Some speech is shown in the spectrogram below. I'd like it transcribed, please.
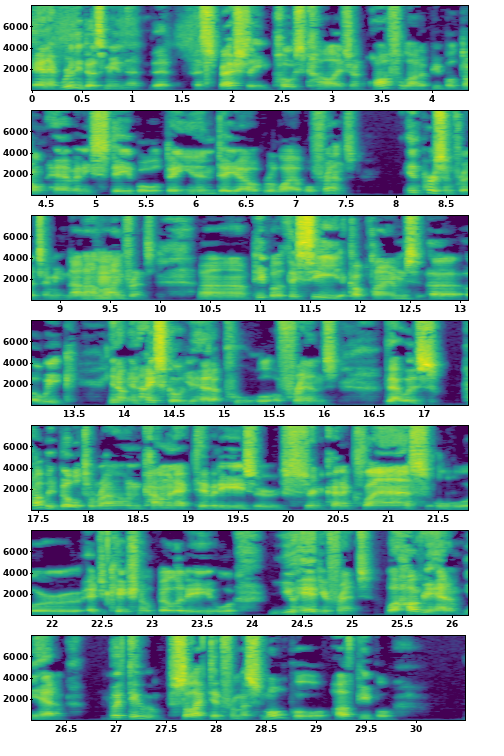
And it really does mean that, that especially post college, an awful lot of people don't have any stable, day in, day out, reliable friends. In person friends, I mean, not Mhm. online friends. Uh, people that they see a couple times uh, a week. You know, in high school, you had a pool of friends that was probably built around common activities or certain kind of class or educational ability or you had your friends. Well, however you had them, you had them. But they were selected from a small pool of people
